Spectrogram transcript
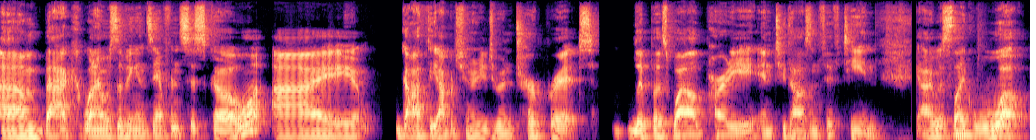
Um, back when I was living in San Francisco, I got the opportunity to interpret Lippa's Wild Party in 2015. I was like, whoa,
